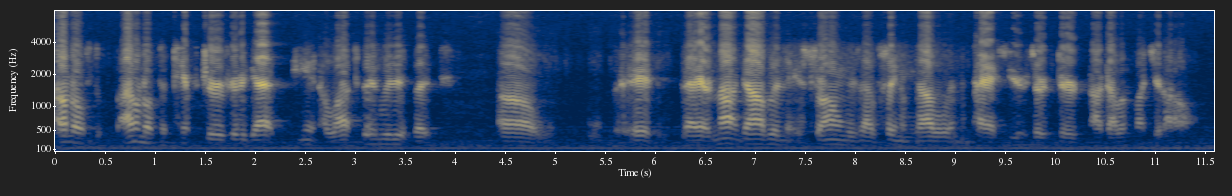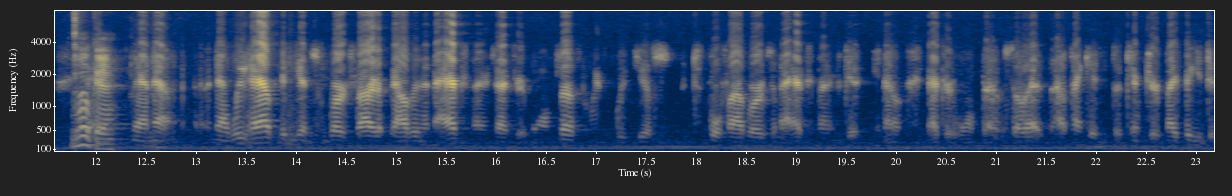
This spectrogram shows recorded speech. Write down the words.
I don't know if the, I don't know if the temperature has really got a lot to do with it, but uh, it they are not gobbling as strong as I've seen them gobble in the past years. They're they're not gobbling much at all. Okay. And, now now we have been getting some birds fired up gobbling in the afternoons after it warms up, and we we kill four or five birds in the afternoon get you know after it warms up. So that, I think it, the temperature may be to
